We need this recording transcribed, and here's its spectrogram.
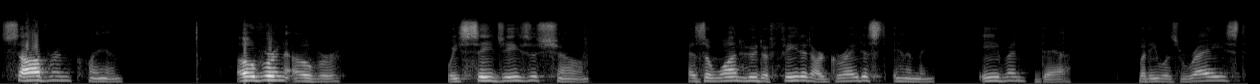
sovereign plan. Over and over, we see Jesus shown as the one who defeated our greatest enemy, even death. But he was raised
